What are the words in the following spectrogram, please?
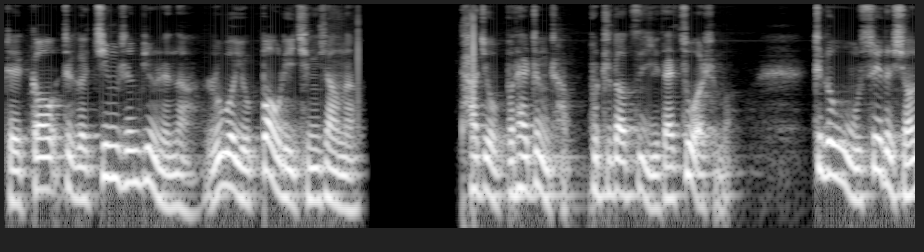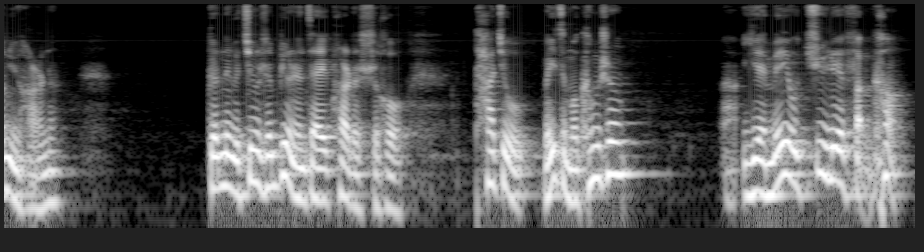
这高这个精神病人呢，如果有暴力倾向呢，他就不太正常，不知道自己在做什么。这个五岁的小女孩呢，跟那个精神病人在一块的时候，她就没怎么吭声，啊，也没有剧烈反抗，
